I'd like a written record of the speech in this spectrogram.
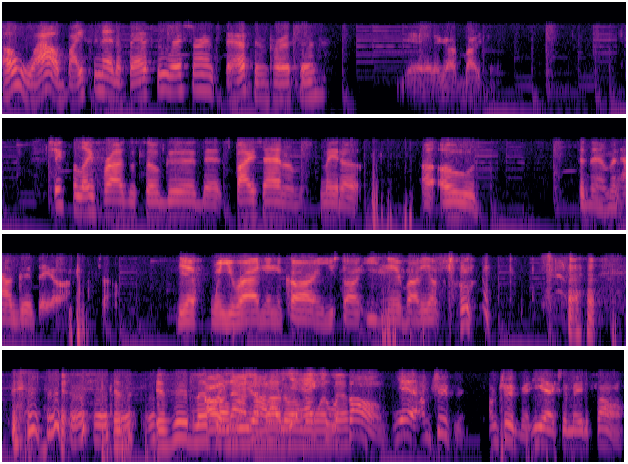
oh wow, bison at a fast food restaurant? That's impressive. Yeah, they got bison. Chick Fil A fries are so good that Spice Adams made a a ode to them and how good they are. So Yeah, when you're riding in the car and you start eating everybody else food. is, is it left oh on no, me no, or am no, the yeah, only one actual left? song. Yeah, I'm tripping. I'm tripping. He actually made a song.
